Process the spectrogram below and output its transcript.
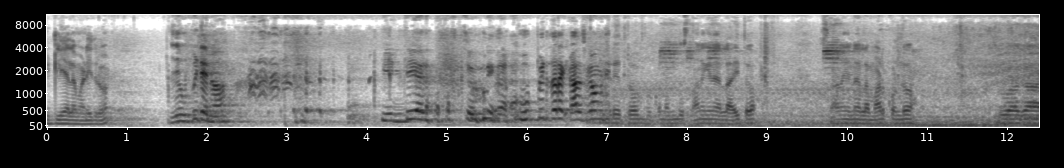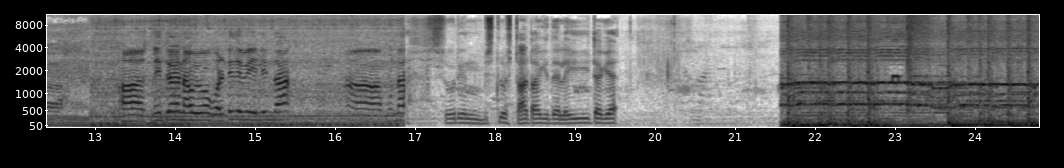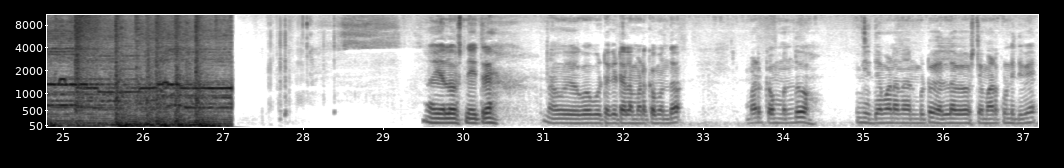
ಇಡ್ಲಿ ಎಲ್ಲ ಮಾಡಿದ್ರು. ಇದು ಉಪ್ಪಿಟ್ಟೇನು? ಇಡ್ಲಿ ಉಪ್ಪಿಟ್ಟು ಥರ ನಮ್ದು ಹತ್ರ ಹೋಗ್ಬೇಕು ನಮ್ಮದು ಸ್ನಾನಗಿನೆಲ್ಲ ಆಯಿತು. ಸ್ನಾನಗಿನೆಲ್ಲ ಮಾಡಿಕೊಂಡು ಇವಾಗ ಸ್ನೇಹಿತರೆ ನಾವು ಇವಾಗ ಹೊರಟಿದ್ದೀವಿ ಇಲ್ಲಿಂದ. ಆ, ಮುನ್ನ ಸೂರ್ಯನ ಬಿಸಿಲು ಸ್ಟಾರ್ಟ್ ಆಗಿದೆ ಲೈಟಾಗೆ ಎಲ್ಲೋ ಸ್ನೇಹಿತರೆ ನಾವು ಇವಾಗ ಊಟ ಗೀಟ ಎಲ್ಲ ಮಾಡ್ಕೊಂಬಂದು ಮಾಡ್ಕೊಂಬಂದು ನಿದ್ದೆ ಮಾಡೋಣ ಅಂದ್ಬಿಟ್ಟು ಎಲ್ಲ ವ್ಯವಸ್ಥೆ ಮಾಡ್ಕೊಂಡಿದ್ದೀವಿ.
